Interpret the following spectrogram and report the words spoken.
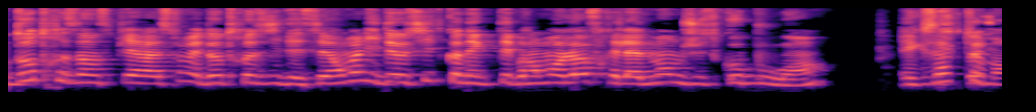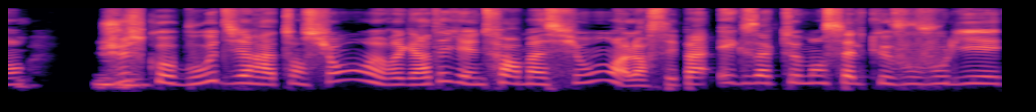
d'autres inspirations et d'autres idées. C'est vraiment l'idée aussi de connecter vraiment l'offre et la demande jusqu'au bout, hein. Exactement. Mmh jusqu'au bout, dire attention, regardez, il y a une formation. Alors c'est pas exactement celle que vous vouliez,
